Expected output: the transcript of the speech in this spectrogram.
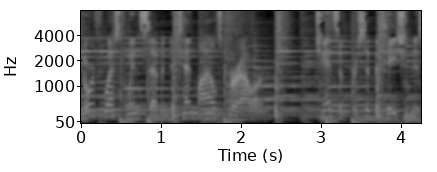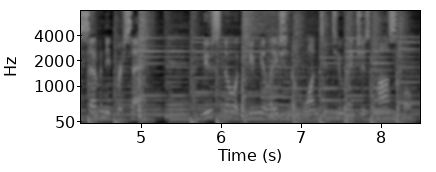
Northwest wind 7 to 10 miles per hour. Chance of precipitation is 70%. New snow accumulation of 1 to 2 inches possible.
